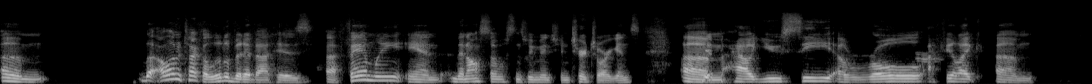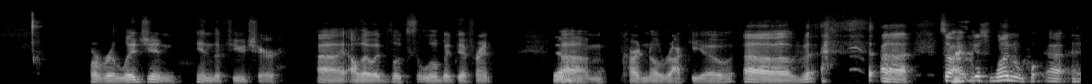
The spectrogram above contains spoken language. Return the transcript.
Um, but I want to talk a little bit about his uh, family, and then also since we mentioned church organs, um, how you see a role. I feel like um, for religion in the future, uh, although it looks a little bit different. Um, Cardinal Rocchio. Um, uh, so I just one uh,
